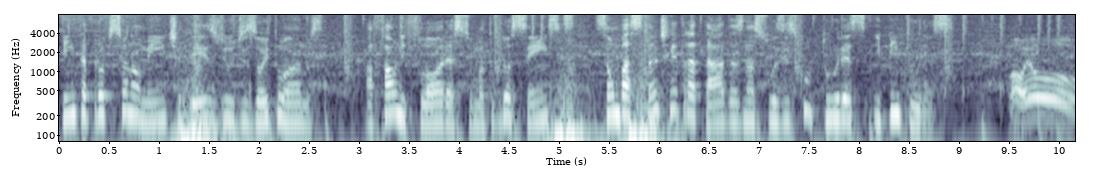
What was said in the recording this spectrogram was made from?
pinta profissionalmente desde os 18 anos. A fauna e flora sumatogrossenses são bastante retratadas nas suas esculturas e pinturas. Bom, eu, eu,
